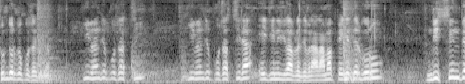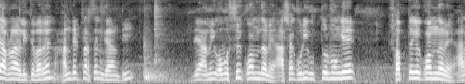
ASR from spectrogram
সুন্দর করে দিলাম কী ভাঞ্জে পোষাচ্ছি, কী ভাঞ্জে পোষাচ্ছি না, এই জিনিসগুলো আপনারা দেবেন আর আমার প্যাকেজের গরু নিশ্চিন্তে আপনারা নিতে পারেন, হান্ড্রেড পার্সেন্ট গ্যারান্টি। যে আমি অবশ্যই কম দামে, আশা করি উত্তরবঙ্গে সব থেকে কম দামে। আর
